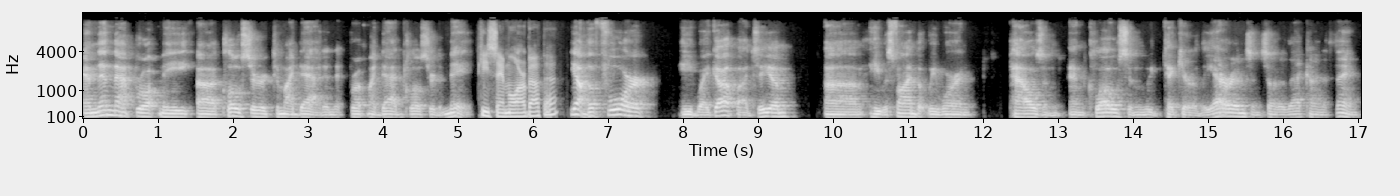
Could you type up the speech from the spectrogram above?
And then that brought me uh, closer to my dad, and it brought my dad closer to me. Can you say more about that? Yeah, before he'd wake up, I'd see him. Um, he was fine, but we weren't pals and, and close, and we'd take care of the errands and sort of that kind of thing.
